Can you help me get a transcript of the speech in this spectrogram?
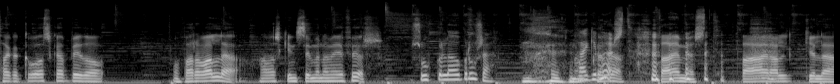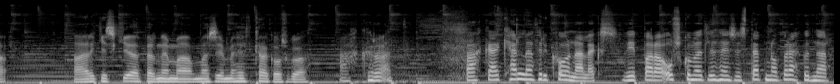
taka góðaskapið og, og fara valega hafa skynnsimina með fyrr Súkulega og brúsa. Er það ekki mest? það er mest, það er algjörlega það er ekki skíðaferð nema að maður sé með heitt kakó sko Akkurat. Þakka að kella fyrir kona, Alex. Við bara óskum öllu þeim sem stefna á brekkurnar,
